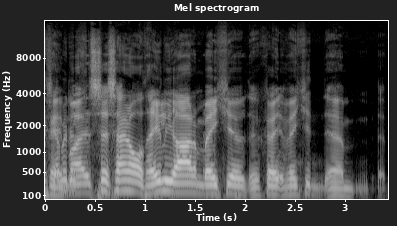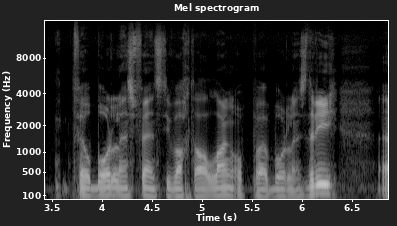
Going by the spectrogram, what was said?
ze maar dit- ze zijn al het hele jaar een beetje, weet- je, ehm, veel Borderlands fans die wachten al lang op eh, Borderlands 3. Eh,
